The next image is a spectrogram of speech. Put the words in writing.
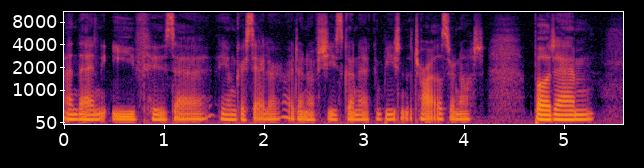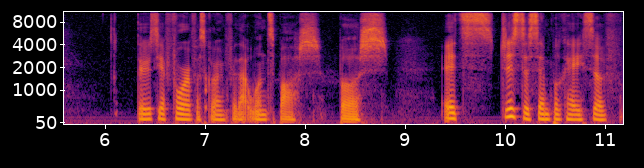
and then Eve who's a, a younger sailor. I don't know if she's going to compete in the trials or not, but um, there's yeah four of us going for that one spot. But it's just a simple case of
